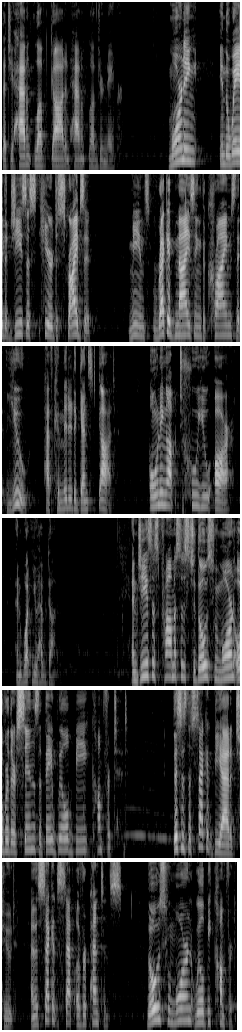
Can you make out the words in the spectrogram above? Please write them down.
that you haven't loved God and haven't loved your neighbor. Mourning in the way that Jesus here describes it means recognizing the crimes that you have committed against God, owning up to who you are and what you have done. And Jesus promises to those who mourn over their sins that they will be comforted. This is the second beatitude and the second step of repentance. Those who mourn will be comforted.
